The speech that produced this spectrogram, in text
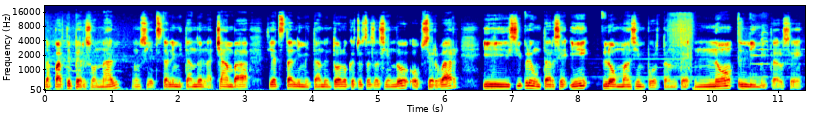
la parte personal, ¿no? Si ya te está limitando en la chamba, si ya te está limitando en todo lo que tú estás haciendo, observar y sí preguntarse. Y lo más importante, no limitarse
